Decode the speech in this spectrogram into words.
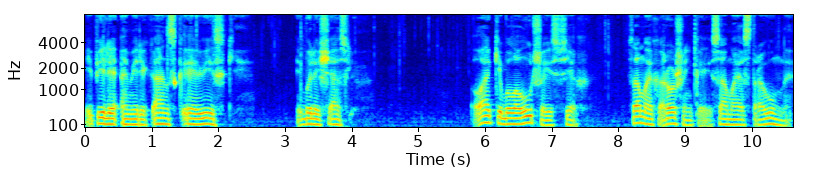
и пили американское виски и были счастливы. Лаки была лучшая из всех, самая хорошенькая и самая остроумная.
